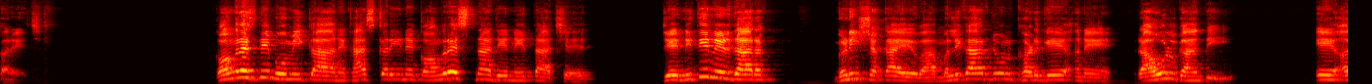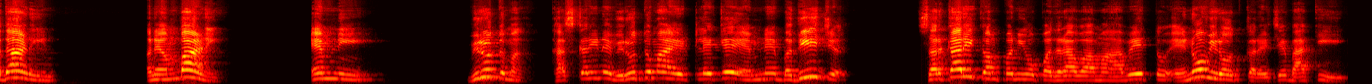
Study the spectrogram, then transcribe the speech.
કરે છે. કોંગ્રેસની ભૂમિકા અને ખાસ કરીને કોંગ્રેસના જે નેતા છે, જે નીતિ નિર્ધારક ગણી શકાય એવા મલ્લિકાર્જુન ખડગે અને રાહુલ ગાંધી, એ અદાણી અને અંબાણી એમની વિરુદ્ધમાં, ખાસ કરીને વિરુદ્ધમાં એટલે કે એમને બધી જ સરકારી કંપનીઓ પધરાવવામાં આવે તો એનો વિરોધ કરે છે. બાકી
